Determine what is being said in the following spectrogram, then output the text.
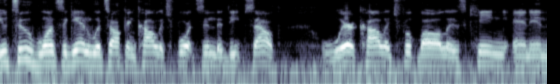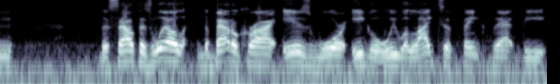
YouTube, once again, we're talking college sports in the Deep South, where college football is king, and in the South as well, the battle cry is War Eagle. We would like to think that the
